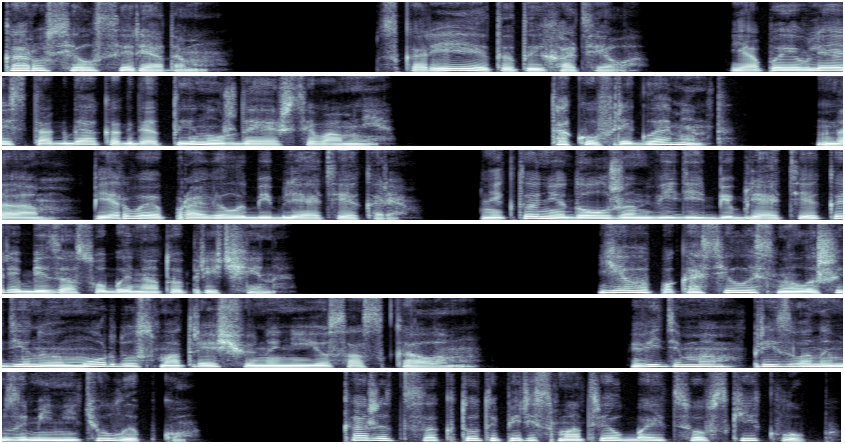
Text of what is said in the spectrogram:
Кар уселся рядом. «Скорее, это ты хотела. Я появляюсь тогда, когда ты нуждаешься во мне. Таков регламент? Да, первое правило библиотекаря. Никто не должен видеть библиотекаря без особой на то причины. Ева покосилась на лошадиную морду, смотрящую на нее со скалом. Видимо, призванным заменить улыбку. Кажется, кто-то пересмотрел бойцовский клуб.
